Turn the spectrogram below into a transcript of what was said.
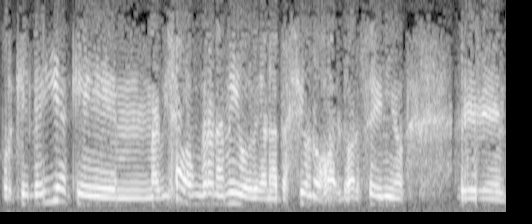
porque leía que mm, me avisaba un gran amigo de la natación, Osvaldo Arsenio, eh,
